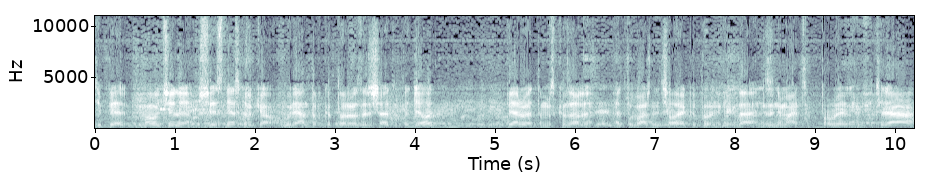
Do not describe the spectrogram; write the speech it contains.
Теперь, мы учили, что есть несколько вариантов, которые разрешают это делать. Первое, это мы сказали, это важный человек, который никогда не занимается управлением фитиля,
